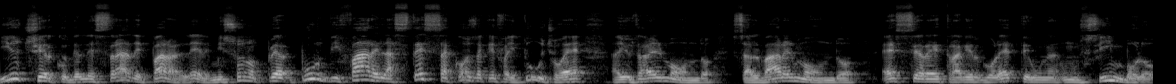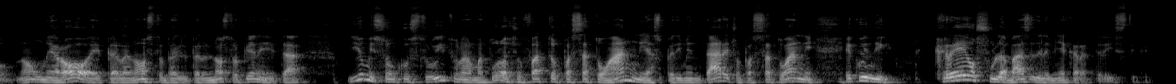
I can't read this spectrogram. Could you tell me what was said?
Io cerco delle strade parallele, mi sono per, pur di fare la stessa cosa che fai tu, cioè aiutare il mondo, salvare il mondo, essere tra virgolette un, un simbolo, no? un eroe per, nostro, per, per, il nostro pianeta. Io mi sono costruito un'armatura, ci ho, fatto, ho passato anni a sperimentare, ci ho passato anni e quindi creo sulla base delle mie caratteristiche.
